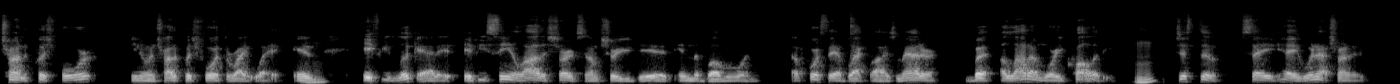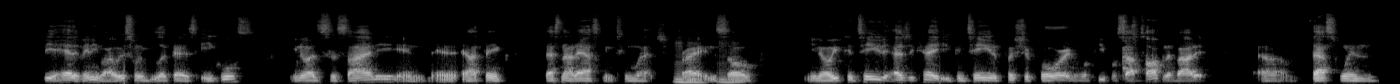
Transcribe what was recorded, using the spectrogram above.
trying to push forward, you know, and try to push forward the right way. And mm-hmm. if you look at it, if you've seen a lot of the shirts, and I'm sure you did in the bubble, and of course they have Black Lives Matter, but a lot of them were equality. Mm-hmm. Just to say, hey, we're not trying to be ahead of anybody. We just want to be looked at as equals, you know, as a society. And, and I think that's not asking too much, mm-hmm. right? And mm-hmm. so, you know, you continue to educate, you continue to push it forward. And when people stop talking about it, um, that's when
